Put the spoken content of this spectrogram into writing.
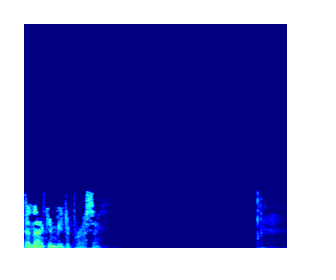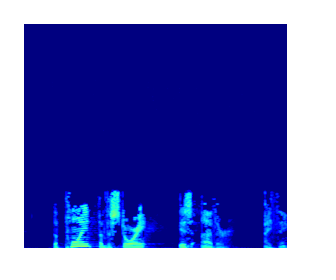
And that can be depressing. The point of the story is other, I think.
